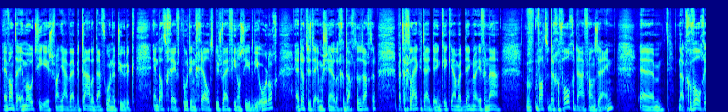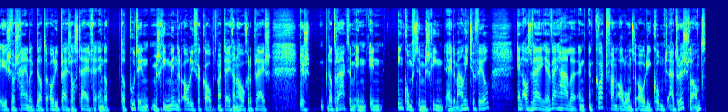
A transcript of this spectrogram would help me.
Hè, want de emotie is van, ja, wij betalen daarvoor natuurlijk. En dat geeft Poetin geld, dus wij financieren die oorlog. Hè, dat is de emotionele gedachte erachter. Maar tegelijkertijd denk ik, ja, maar denk nou even na wat de gevolgen daarvan zijn. Ehm, nou, het gevolg is waarschijnlijk dat de olieprijs zal stijgen en dat dat Poetin misschien minder olie verkoopt, maar tegen een hogere prijs. Dus dat raakt hem in, in inkomsten misschien helemaal niet zoveel. En als wij, hè, wij halen een, een kwart van al onze olie komt uit Rusland.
